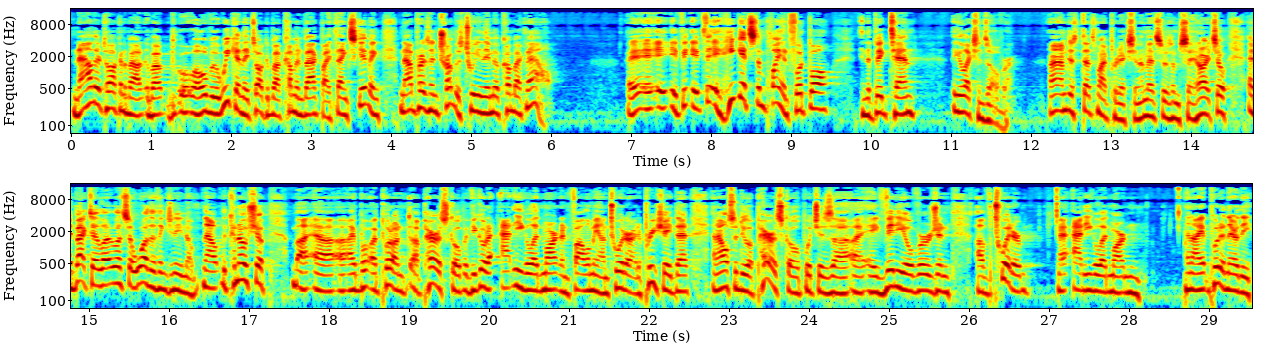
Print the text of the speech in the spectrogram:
Now they're talking about, about, well, over the weekend, they talked about coming back by Thanksgiving. Now President Trump is tweeting they'll come back now. If, if, if he gets them playing football in the Big Ten, the election's over. I'm just that's my prediction. I mean, that's what I'm saying. All right. So and back to let's say what other things you need to know. Now the Kenosha, uh, I, I put on uh, Periscope. If you go to at Eagle Ed Martin and follow me on Twitter, I'd appreciate that. And I also do a Periscope, which is uh, a, a video version of Twitter at Eagle Ed Martin. And I put in there the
